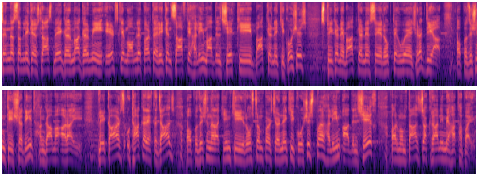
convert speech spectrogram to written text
Sindh assembly کے اجلاس میں گرما گرمی ایڈز کے معاملے پر تحریک انصاف کے حلیم عادل شیخ کی بات کرنے کی کوشش۔ سپیکر نے بات کرنے سے روکتے ہوئے جھڑک دیا۔ اپوزیشن کی شدید ہنگامہ آرائی۔ پلے کارڈز اٹھا کر احتجاج۔ اپوزیشن اراکین کی روسٹم پر چڑھنے کی کوشش پر حلیم عادل شیخ اور ممتاز جکرانی میں ہاتھا پائی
